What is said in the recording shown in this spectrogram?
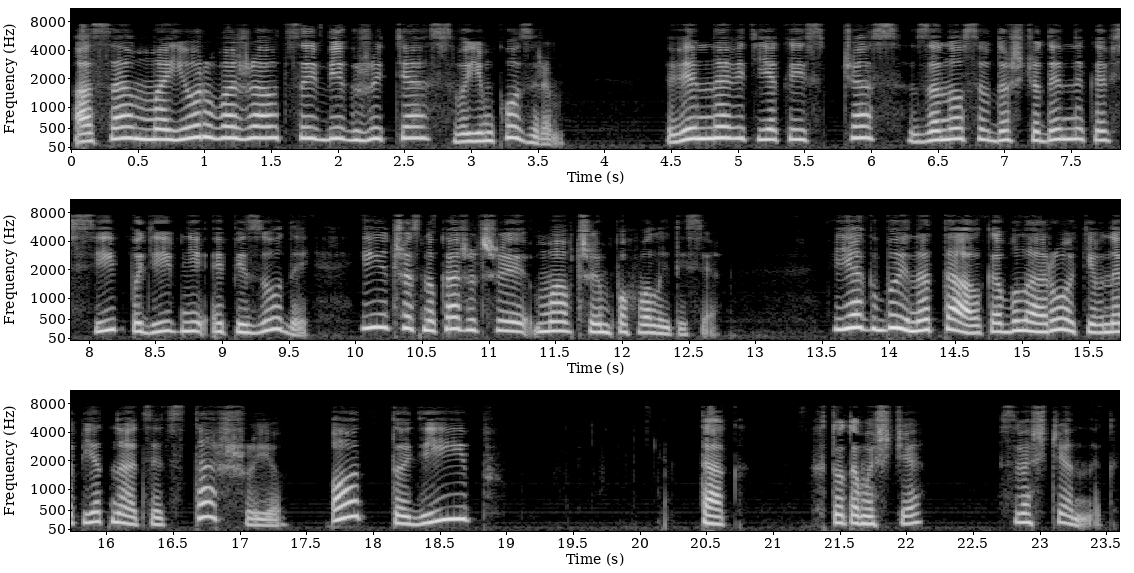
а сам майор вважав цей бік життя своїм козирем. Він навіть якийсь час заносив до щоденника всі подібні епізоди і, чесно кажучи, мав чим похвалитися. Якби Наталка була років на 15 старшою, от тоді б. Так, хто там іще? Священник.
